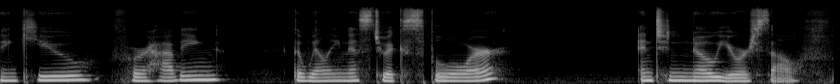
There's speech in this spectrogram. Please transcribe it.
Thank you for having the willingness to explore and to know yourself.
